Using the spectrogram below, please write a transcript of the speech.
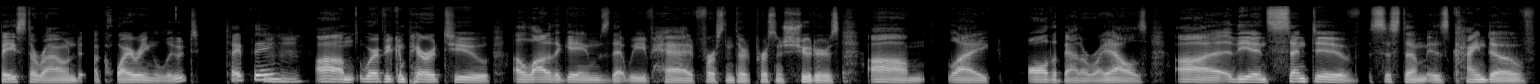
based around acquiring loot type thing. Mhm. Um, where if you compare it to a lot of the games that we've had first and third person shooters, um, like all the battle royales, uh, the incentive system is kind of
